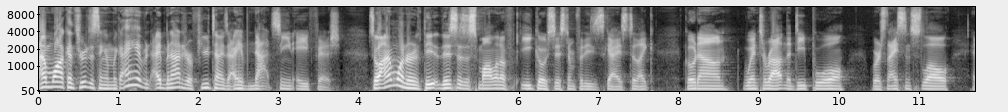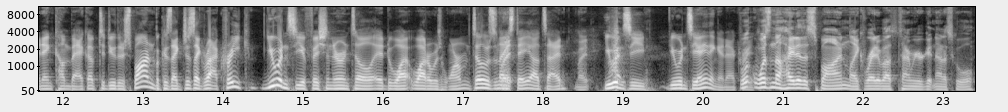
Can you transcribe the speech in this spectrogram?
I'm walking through this thing. I'm like, I haven't I've been out here a few times. I have not seen a fish. So I'm wondering if the, this is a small enough ecosystem for these guys to like go down, winter out in the deep pool where it's nice and slow, and then come back up to do their spawn. Because like just like Rock Creek, you wouldn't see a fish in there until it, wa- water was warm, until it was a nice Right. day outside. Right. You wouldn't see you wouldn't see anything in that creek. W- wasn't the height of the spawn like right about the time we were getting out of school?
